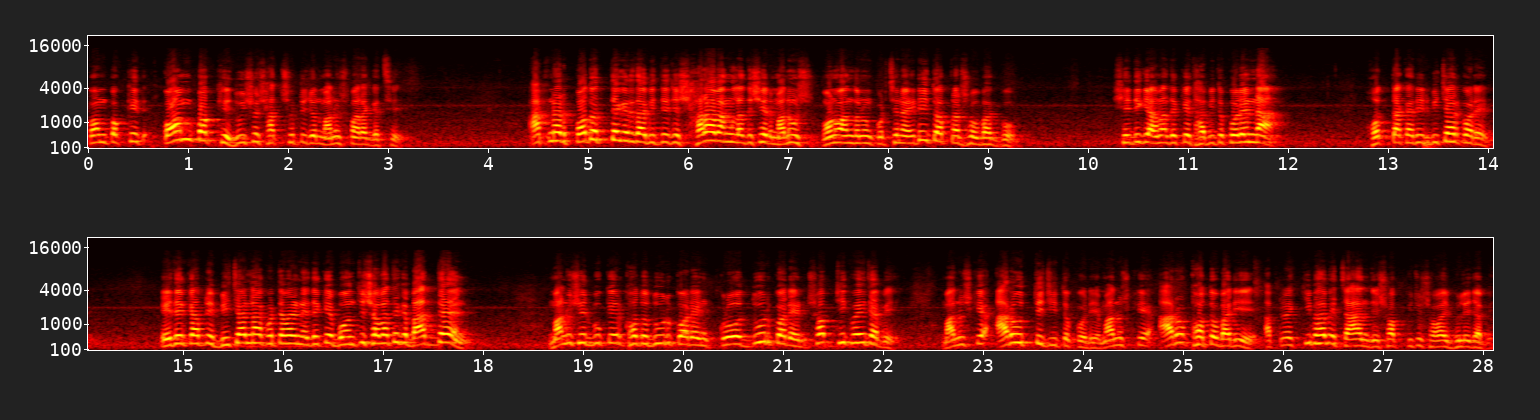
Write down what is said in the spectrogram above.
কমপক্ষে কমপক্ষে দুইশো সাতষট্টি জন মানুষ মারা গেছে। আপনার পদত্যাগের দাবিতে যে সারা বাংলাদেশের মানুষ গণ আন্দোলন করছে না, এটাই তো আপনার সৌভাগ্য। সেদিকে আমাদেরকে ধাবিত করেন না। হত্যাকারীর বিচার করেন। এদেরকে আপনি বিচার না করতে পারেন, এদেরকে মন্ত্রিসভা থেকে বাদ দেন। মানুষের বুকের ক্ষত দূর করেন, ক্রোধ দূর করেন, সব ঠিক হয়ে যাবে। মানুষকে আরও উত্তেজিত করে, মানুষকে আরও ক্ষত বাড়িয়ে আপনারা কীভাবে চান যে সব কিছু সবাই ভুলে যাবে?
